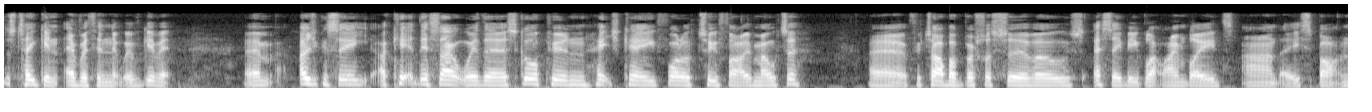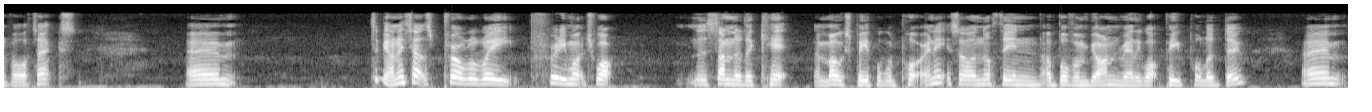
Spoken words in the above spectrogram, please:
just taking everything that we've given it. Um, as you can see, I kitted this out with a Scorpion HK4025 motor, uh, Futaba brushless servos, SAB Blackline blades, and a Spartan Vortex. Um, to be honest, that's probably pretty much what the standard of kit that most people would put in it, so nothing above and beyond really what people would do. Um,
